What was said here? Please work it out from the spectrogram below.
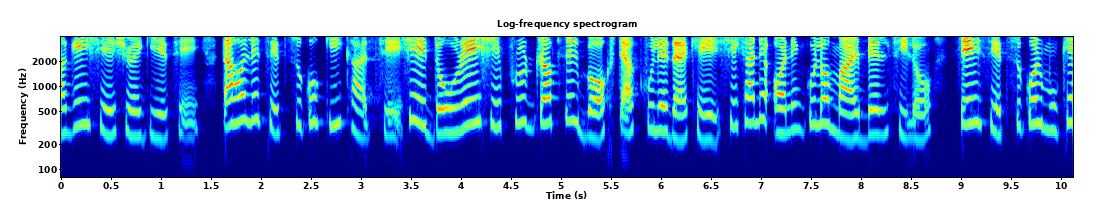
আগেই শেষ হয়ে গিয়েছে। তাহলে সেতসুকো কি খাচ্ছে? সে দৌড়ে এসে ফ্রুট ড্রপসের বক্সটা খুলে দেখে। সেখানে অনেকগুলো মার্বেল ছিল। সেই সেতসুকোর মুখে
